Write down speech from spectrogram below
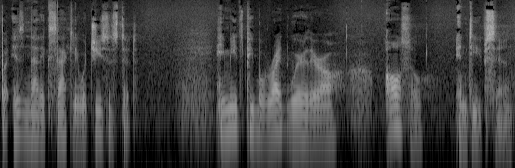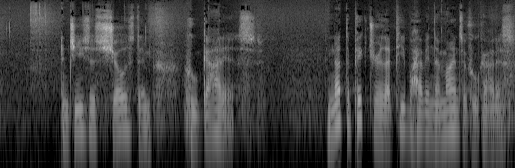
But isn't that exactly what Jesus did? He meets people right where they are, also in deep sin. And Jesus shows them who God is. Not the picture that people have in their minds of who God is,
